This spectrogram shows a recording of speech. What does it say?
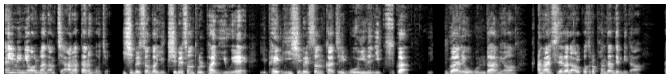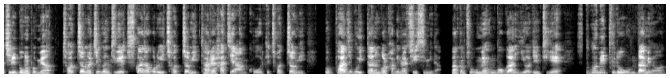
타이밍이 얼마 남지 않았다는 거죠. 21선과 61선 돌파 이후에 이 121선까지 모이는 이 구간, 이 구간이 온다면 강한 시세가 나올 것으로 판단됩니다. 다시 일봉을 보면 저점을 찍은 뒤에 추가적으로 이 저점 이탈을 하지 않고 이렇게 저점이 높아지고 있다는 걸 확인할 수 있습니다. 그만큼 조금의 행보가 이어진 뒤에 수급이 들어온다면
